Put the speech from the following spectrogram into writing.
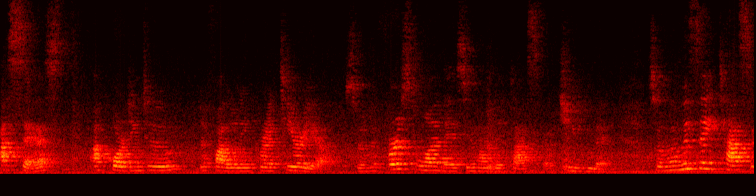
assessed according to the following criteria. So the first one is you have the task achievement. So when we say task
